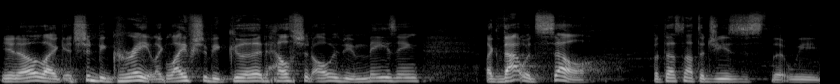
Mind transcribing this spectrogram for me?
You know, like it should be great. Like life should be good. Health should always be amazing. Like that would sell. But that's not the Jesus that we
